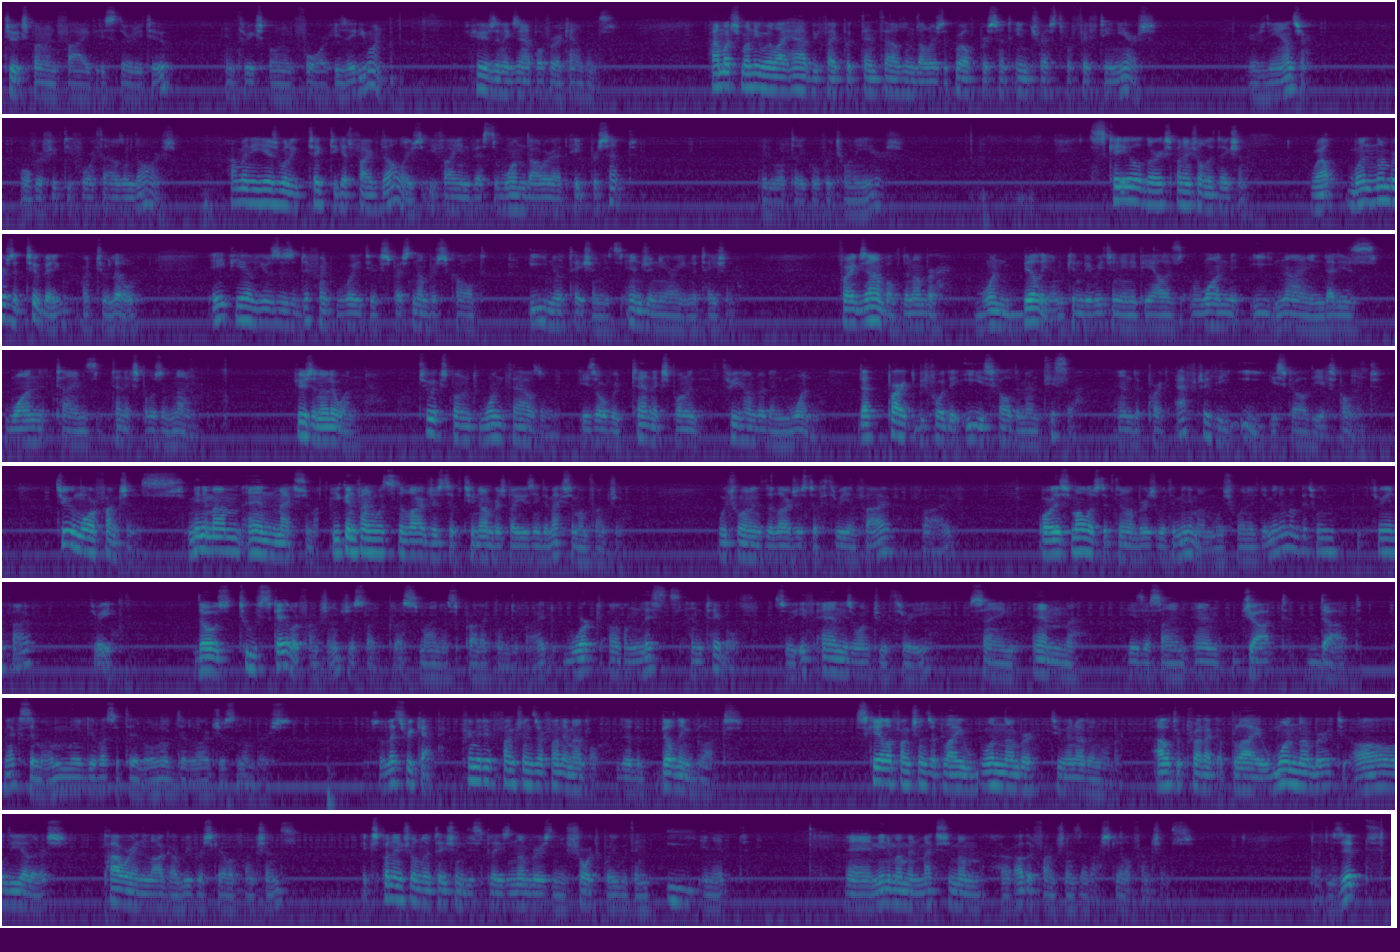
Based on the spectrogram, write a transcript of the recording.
2 exponent 5 is 32, and 3 exponent 4 is 81. Here's an example for accountants. How much money will I have if I put $10,000 at 12% interest for 15 years? Here's the answer. Over $54,000. How many years will it take to get $5 if I invest $1 at 8%? It will take over 20 years. Scaled or exponential notation. Well, when numbers are too big or too little, APL uses a different way to express numbers called E-notation. It's engineering notation. For example, the number 1 billion can be written in APL as 1E9, that is 1 times 10 exponent 9. Here's another one. 2 exponent 1000 is over 10 exponent 301. That part before the e is called the mantissa, and the part after the e is called the exponent. Two more functions, minimum and maximum. You can find what's the largest of two numbers by using the maximum function. Which one is the largest of 3 and 5? 5 or the smallest of the numbers with a minimum. Which one is the minimum between 3 and 5? 3. Those two scalar functions, just like plus, minus, product, and divide, work on lists and tables. So if n is 1, 2, 3, saying m is a sign n jot dot maximum will give us a table of the largest numbers. So let's recap. Primitive functions are fundamental. They're the building blocks. Scalar functions apply one number to another number outer product apply one number to all the others. Power and log are reverse scalar functions. Exponential notation displays numbers in a short way with an e in it. And minimum and maximum are other functions that are scalar functions. That is it.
